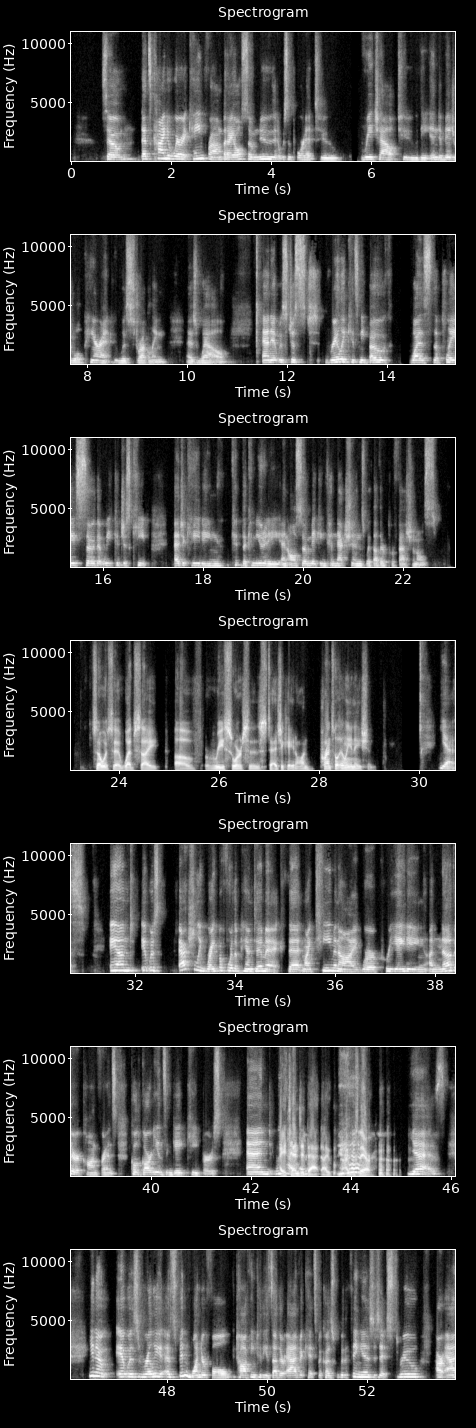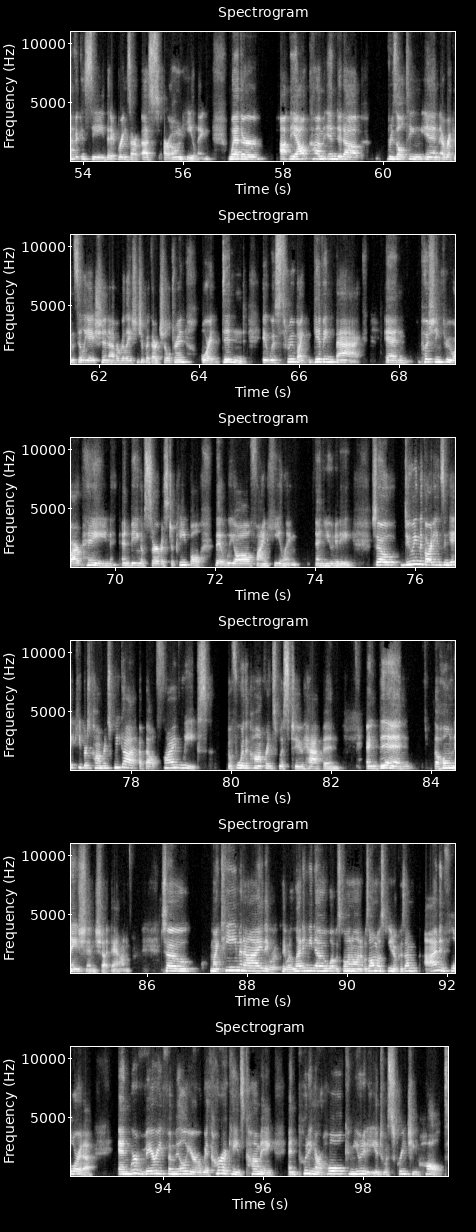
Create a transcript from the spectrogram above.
So that's kind of where it came from. But I also knew that it was important to reach out to the individual parent who was struggling as well. And it was just really Kids Need Both was the place so that we could just keep educating the community and also making connections with other professionals. So it's a website of resources to educate on parental alienation. Yes. And it was actually right before the pandemic that my team and I were creating another conference called Guardians and Gatekeepers. And we I had attended that. I, I was there. Yes. You know, it was really, it's been wonderful talking to these other advocates because the thing is, is it's through our advocacy that it brings our, us our own healing. Whether uh, the outcome ended up resulting in a reconciliation of a relationship with our children or it didn't, it was through by giving back and pushing through our pain and being of service to people that we all find healing and unity. So, doing the Guardians and Gatekeepers conference, we got about five weeks before the conference was to happen. And then the whole nation shut down. So, my team and I, they were they were letting me know what was going on. It was almost, you know, because I'm I'm in Florida and we're very familiar with hurricanes coming and putting our whole community into a screeching halt.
